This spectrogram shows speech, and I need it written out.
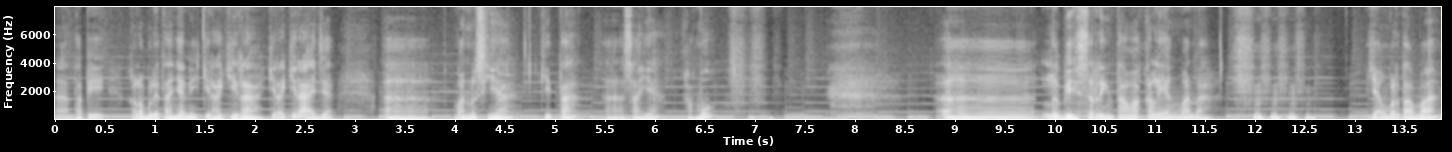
Nah, tapi kalau boleh tanya nih, kira-kira, kira-kira aja, uh, manusia, kita, uh, saya, kamu, uh, lebih sering tawakal yang mana? Yang pertama,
